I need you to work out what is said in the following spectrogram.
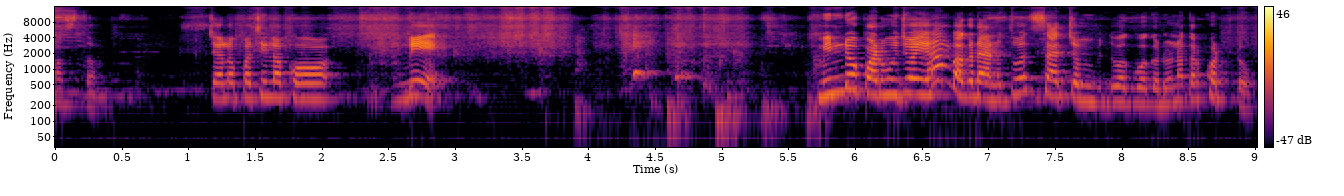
મસ્ત. ચલો પછી લખો બે. મીંડું પડવું જોઈએ, હા, બગડાનું. તો જ સાચો બગડો નકર ખોટો.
